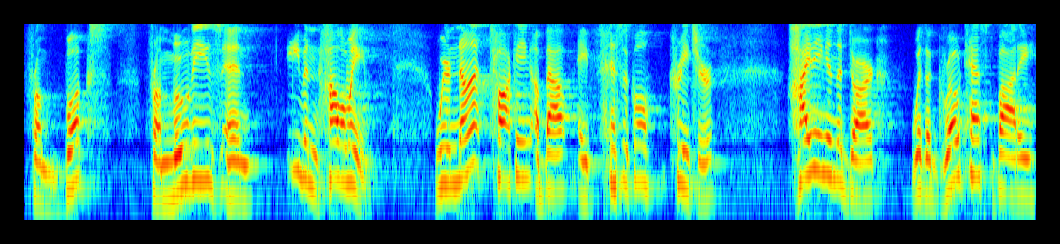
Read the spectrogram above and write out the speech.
from books, from movies, and even Halloween. We're not talking about a physical creature hiding in the dark with a grotesque body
